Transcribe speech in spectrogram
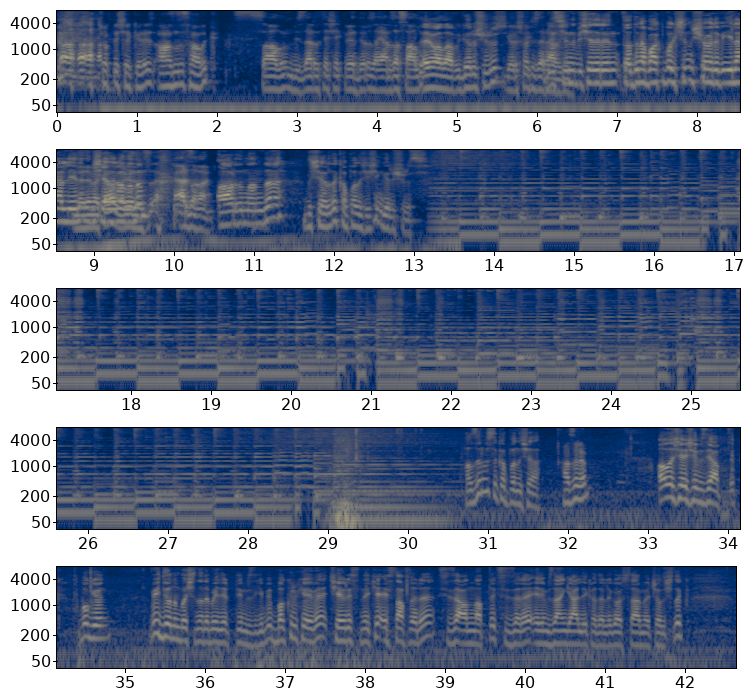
çok teşekkür ederiz. Ağzınıza sağlık. Sağ olun. Bizler de teşekkür ediyoruz. Ayağınıza sağlık. Eyvallah abi görüşürüz. Görüşmek üzere Biz abi. şimdi bir şeylerin tadına bakmak için şöyle bir Ne ilerleyelim, bir demek şeyler abi, alalım. Her zaman. Ardından da dışarıda kapanış için görüşürüz. Hazır mısın kapanışa? Hazırım. alışverişimizi yaptık. Bugün videonun başında da belirttiğimiz gibi Bakırköy ve çevresindeki esnafları size anlattık. Sizlere elimizden geldiği kadarıyla göstermeye çalıştık.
